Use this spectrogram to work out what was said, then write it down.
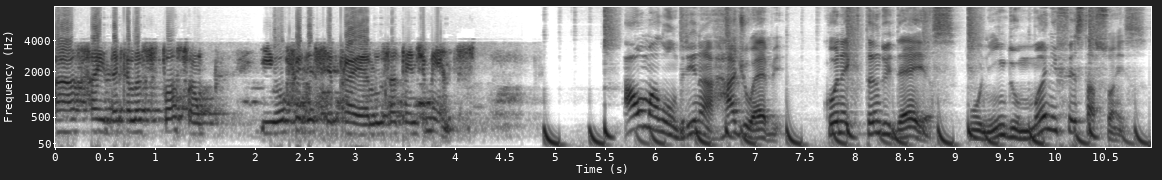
a sair daquela situação e oferecer para ela os atendimentos. Alma Londrina Rádio Web, conectando ideias, unindo manifestações.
